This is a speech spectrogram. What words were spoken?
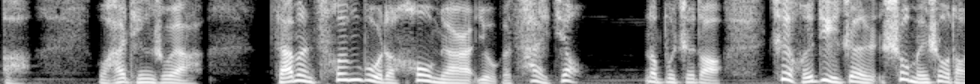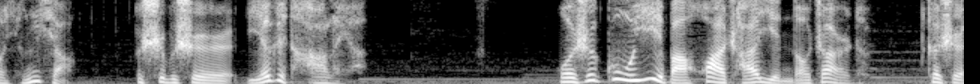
啊，我还听说呀，咱们村部的后面有个菜窖，那不知道这回地震受没受到影响？是不是也给塌了呀？我是故意把话茬引到这儿的，可是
